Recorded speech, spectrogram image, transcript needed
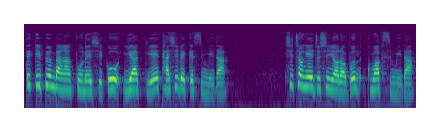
뜻깊은 방학 보내시고 2학기에 다시 뵙겠습니다. 시청해주신 여러분 고맙습니다.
